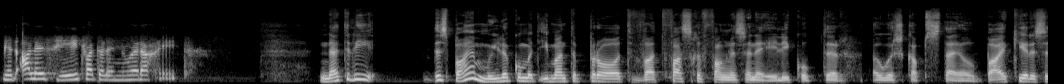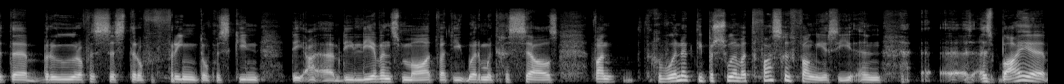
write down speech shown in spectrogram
weet alles het wat hulle nodig het. Natalie Dis baie moeilik om met iemand te praat wat vasgevang is in 'n helikopter ouerskapstyl. Baie keer is dit 'n broer of 'n suster of 'n vriend of miskien die uh, die lewensmaat wat hieroor moet gesels, want gewoonlik die persoon wat vasgevang is hier in is, is baie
